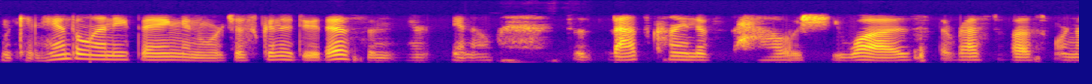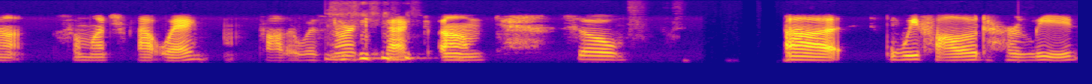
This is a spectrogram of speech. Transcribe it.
we can handle anything and we're just going to do this and you're- know. So that's kind of how she was. The rest of us were not so much that way. Father was an architect. Um so uh we followed her lead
